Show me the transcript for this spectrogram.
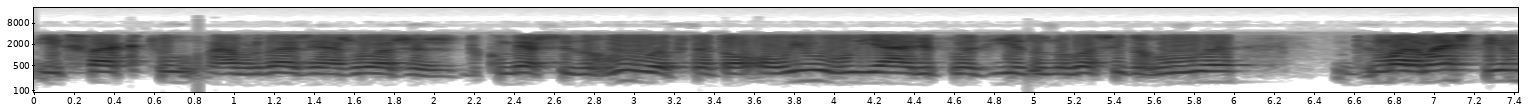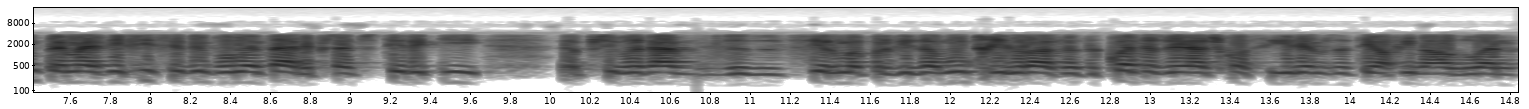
E, de facto, a abordagem às lojas de comércio de rua, portanto, ao imobiliário pela via do negócio de rua, demora mais tempo, é mais difícil de implementar e, portanto, ter aqui a possibilidade de, de ser uma previsão muito rigorosa de quantas unidades conseguiremos até ao final do ano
